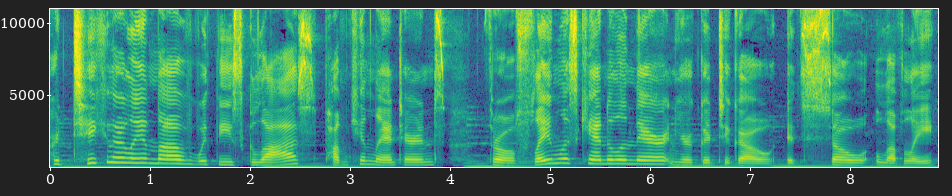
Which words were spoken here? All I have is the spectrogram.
Particularly in love with these glass pumpkin lanterns. Throw a flameless candle in there and you're good to go. It's so lovely.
